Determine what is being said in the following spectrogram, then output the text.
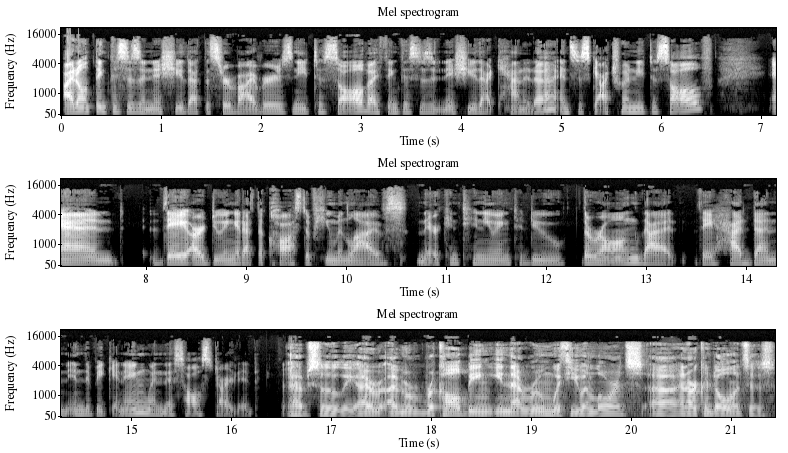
i don't think this is an issue that the survivors need to solve i think this is an issue that canada and saskatchewan need to solve and they are doing it at the cost of human lives. They're continuing to do the wrong that they had done in the beginning when this all started. Absolutely. I, I recall being in that room with you and Lawrence, uh, and our condolences.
